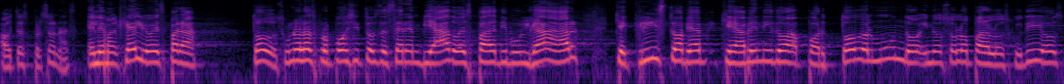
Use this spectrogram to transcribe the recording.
a otras personas. El Evangelio es para todos. Uno de los propósitos de ser enviado es para divulgar que Cristo había, que ha venido por todo el mundo y no solo para los judíos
